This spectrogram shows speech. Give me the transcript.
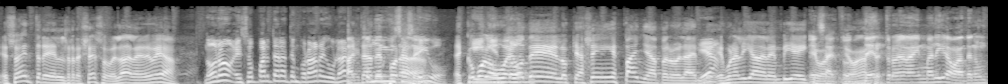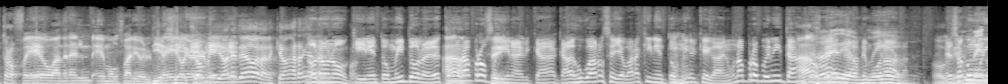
Eso es entre el receso, ¿verdad? De la NBA. No, no, eso es parte de la temporada regular. Parte es de la como un temporada. incentivo. Es como los juegos de los que hacen en España, pero la- Yeah. es una liga de la NBA que, Exacto. que van a hacer. Dentro de la misma liga va a tener un trofeo, va a tener el most valuable 18 player. millones de dólares que van a No, regalar. no, no, 500 mil dólares. Es como Ah, una propina. El ca- cada, jugador se llevará 500 mil que gane. Una propinita Ah, antes ok. de Ay, la Dios temporada. mío. Ok. Eso es como un Menudo.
